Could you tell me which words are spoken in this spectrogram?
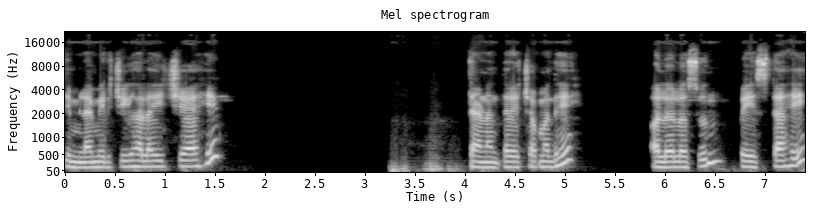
सिमला मिरची घालायची आहे. त्यानंतर याच्यामध्ये आलं लसूण पेस्ट आहे.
